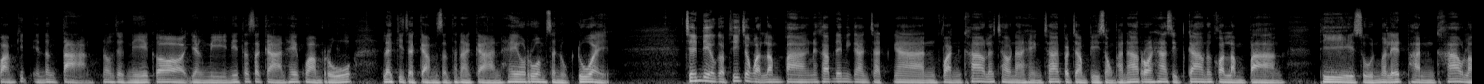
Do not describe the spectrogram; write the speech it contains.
ความคิดเห็นต่างๆ นอกจากนี้ก็ยังมีนิทรรศการให้ความรู้ และกิจกรรมสันทนาการให้ร่วมสนุกด้วย เช่นเดียวกับที่จังหวัดลำปางนะครับได้มีการจัดงานวันข้าวและชาวนาแห่งชาติประจำปี 2559 นครลำปาง ที่ศูนย์เมล็ดพันธุ์ข้าวล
